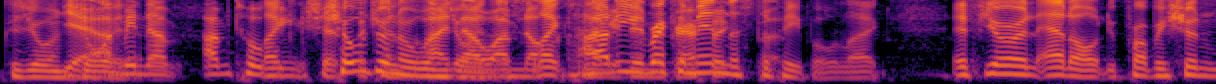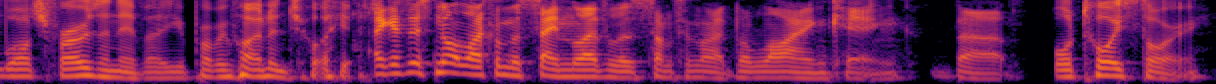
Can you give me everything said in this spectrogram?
because you'll enjoy it. Yeah, I it. mean, I'm, I'm talking like shit children because will I enjoy know this. I'm not like, how do you recommend this to but- people? Like, if you're an adult, you probably shouldn't watch Frozen ever. You probably won't enjoy it. I guess it's not like on the same level as something like The Lion King, but or Toy Story.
